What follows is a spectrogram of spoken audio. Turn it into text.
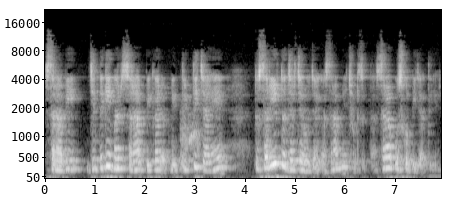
शराबी, ज़िंदगी भर शराब पीकर अपनी तृप्ति चाहे तो शरीर तो जर्जर हो जाएगा, शराब नहीं छोड़ सकता, शराब उसको पी जाती है।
